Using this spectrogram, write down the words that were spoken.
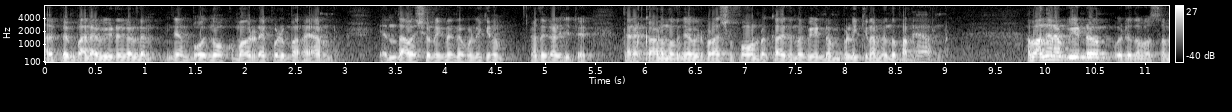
അതിപ്പം പല വീടുകളിലും ഞാൻ പോയി നോക്കുമ്പോൾ അവരുടെ എപ്പോഴും പറയാറുണ്ട് എന്താവശ്യമുണ്ടെങ്കിലും എന്നെ വിളിക്കണം. അത് കഴിഞ്ഞിട്ട് തിരക്കാണെന്ന് പറഞ്ഞാൽ ഒരു പ്രാവശ്യം ഫോൺ എടുക്കാതിരുന്ന് വീണ്ടും വിളിക്കണം എന്ന് പറയാറുണ്ട്. അപ്പോൾ അങ്ങനെ വീണ്ടും ഒരു ദിവസം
